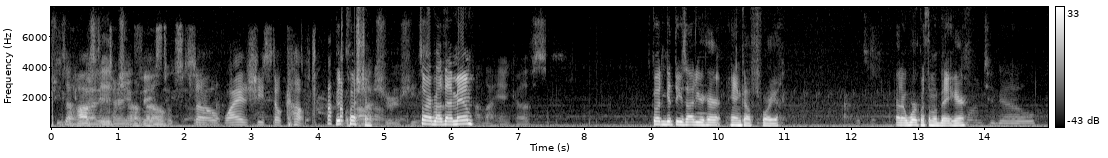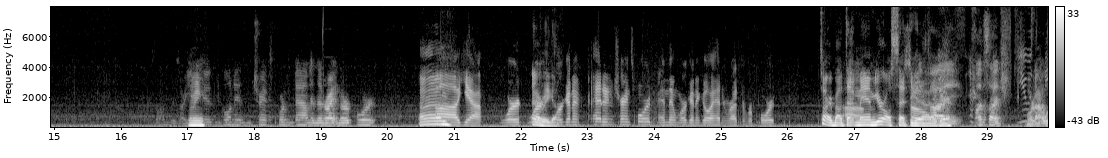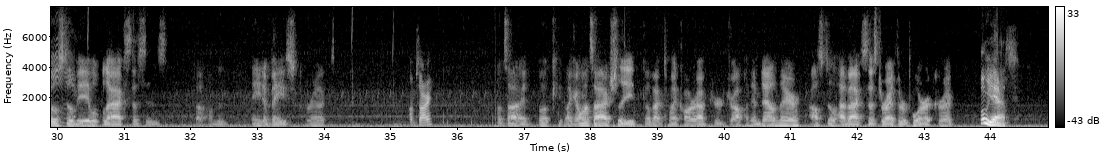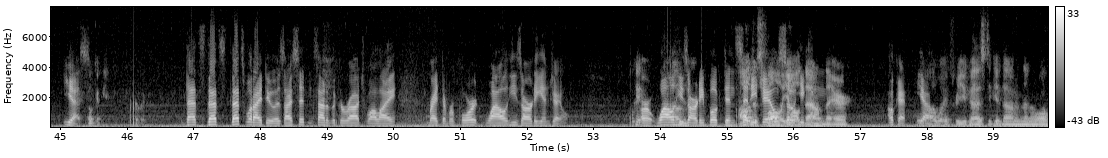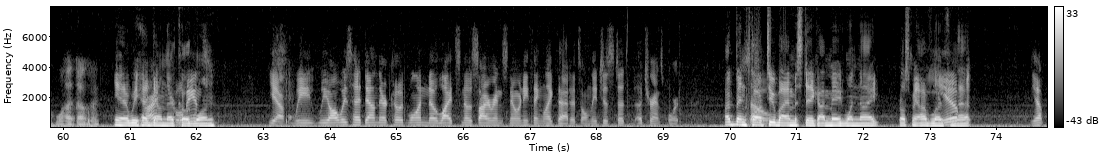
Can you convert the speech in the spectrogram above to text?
She's a hostage. I don't know. So why is she still cuffed? Good question. not sure. Sorry about that, ma'am. My handcuffs. Go ahead and get these out of your hair handcuffs for you. Gotta work with them a bit here. going to go... As long as... Are you me- good with going in and transporting down and then writing the report? Um, uh, yeah. We're there we're, we go. we're gonna go ahead and transport, and then we're gonna go ahead and write the report. sorry about that, um, ma'am. You're all set to get out of here. once I transport, I will still be able to access his stuff on the database, correct? I'm sorry. Once I book, like, once I actually go back to my car after dropping him down there, I'll still have access to write the report, correct? Oh. Yes. Yes. Okay, perfect. That's that's that's what I do. Is I sit inside of the garage while I write the report while he's already in jail, Okay. or while he's um, already booked in I'll city just jail, follow so y'all he down can. there. Okay. Yeah. I'll wait for you guys to get down and then we'll we'll head down there. Yeah, we head Alright, down there, cool code beans. one. Yeah. We we always head down there. Code one. No lights. No sirens. No anything like that. It's only just a, a transport. I've been talked to by a mistake I made one night. Trust me, I've learned from that. Yep.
